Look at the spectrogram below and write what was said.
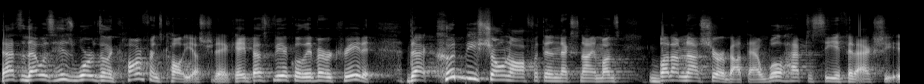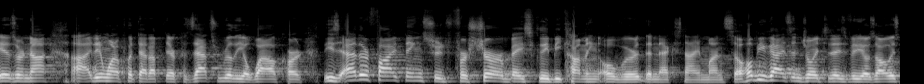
That's, that was his words on the conference call yesterday, okay? Best vehicle they've ever created. That could be shown off within the next nine months, but I'm not sure about that. We'll have to see if it actually is or not. Uh, I didn't want to put that up there because that's really a wild card. These other five things should for sure basically be coming over the next nine months. So I hope you guys enjoyed today's video video as always.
